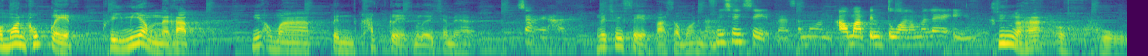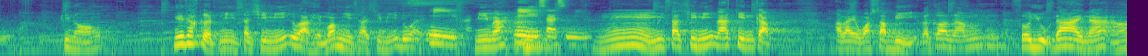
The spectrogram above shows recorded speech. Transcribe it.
ลมอนเขาเกรดพรีเมียมนะครับ นี่เอามาเป็นคัดเกรดมาเลยใช่ไหมฮะ ใช่ค่ะ ไม่ใช่เศษปลาแซลมอนนะ ไม่ใช่เศษปลาแซลมอน เอามาเป็นตัวแล้วมาแล่เองเลยจริงเหรอฮะ โอ้โห พี่น้อง นี่ถ้าเกิดมีซาชิมิหรือเปล่าเห็นว่ามีซาชิมิด้วย มีค่ะ มีไหมมีซาซิมิ อืมมีซาชิมินะกินกับอะไรวาซาบิ แล้วก็น้ำโซยุได้นะอ่า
